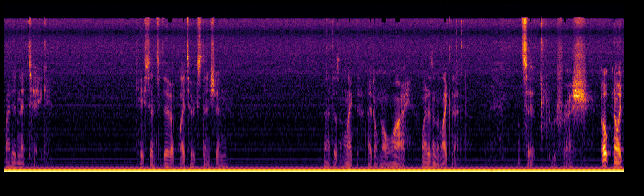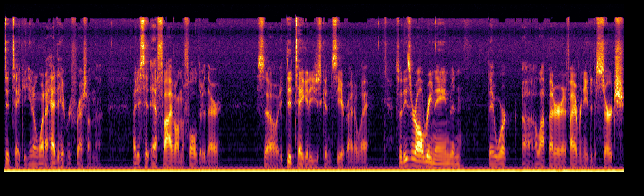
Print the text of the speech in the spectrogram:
Why didn't it take? Case sensitive, apply to extension. That doesn't like that. I don't know why. Why doesn't it like that? Let's hit refresh. Oh, no, it did take it. You know what? I had to hit refresh on the... I just hit F5 on the folder there. So it did take it. You just couldn't see it right away. So these are all renamed, and they work uh, a lot better. And if I ever needed to search,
